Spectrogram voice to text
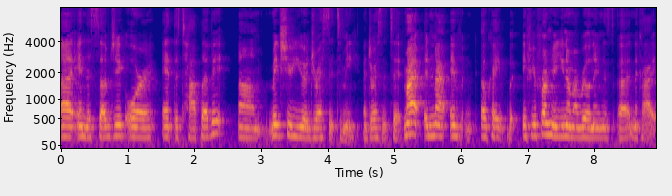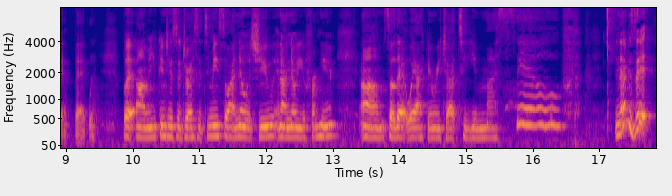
uh, in the subject or at the top of it, um, make sure you address it to me. Address it to my, my if, okay, but if you're from here, you know my real name is uh, Nakaya Bagley. But um, you can just address it to me so I know it's you and I know you're from here. Um, so that way I can reach out to you myself. And that is it.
